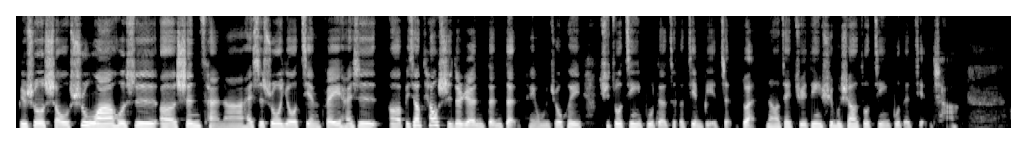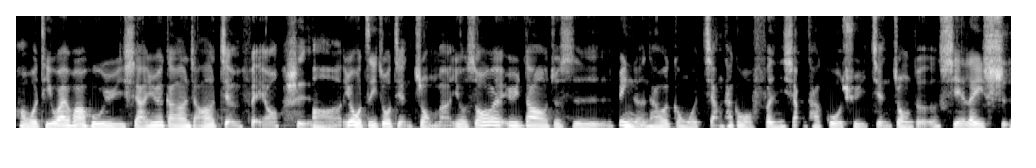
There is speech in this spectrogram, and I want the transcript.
比如说手术啊，或是呃生产啊，还是说有减肥，还是呃。”比较挑食的人等等，嘿，我们就会去做进一步的这个鉴别诊断，然后再决定需不需要做进一步的检查。好，我题外话呼吁一下，因为刚刚讲到减肥哦，是呃，因为我自己做减重嘛，有时候会遇到就是病人他会跟我讲，他跟我分享他过去减重的血泪史。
